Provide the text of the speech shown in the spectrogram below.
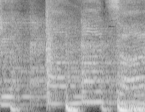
you on my time.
